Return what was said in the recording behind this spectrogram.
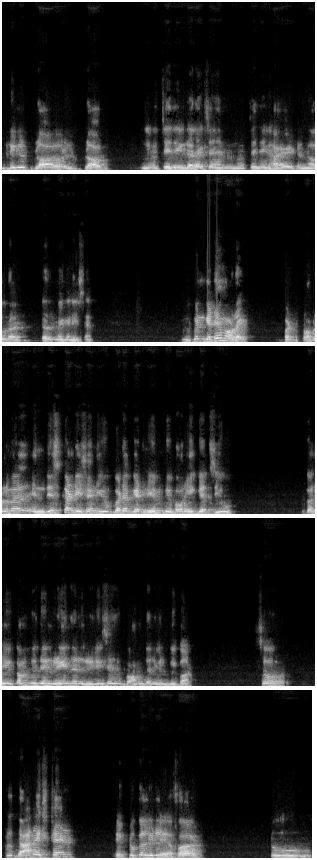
little blob, blob, you know, changing direction, changing height, and all that doesn't make any sense. You can get him all right, but problem is in this condition, you better get him before he gets you, because he comes within range and releases bomb, then you will be gone. So, to that extent, it took a little effort to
